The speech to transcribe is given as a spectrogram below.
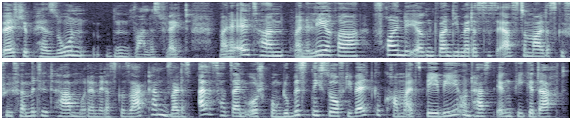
welche Personen, waren das vielleicht meine Eltern, meine Lehrer, Freunde irgendwann, die mir das das erste Mal das Gefühl vermittelt haben oder mir das gesagt haben, weil das alles hat seinen Ursprung. Du bist nicht so auf die Welt gekommen als Baby und hast irgendwie gedacht,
